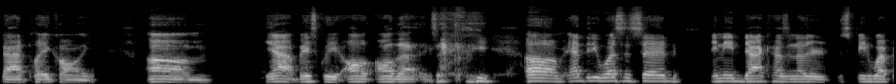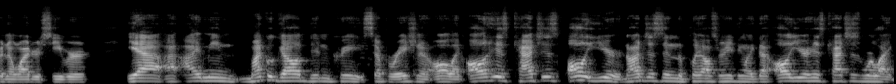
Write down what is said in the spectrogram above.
Bad play calling. Um, yeah, basically all all that exactly. Um, Anthony Weston said they need Dak has another speed weapon, a wide receiver. Yeah, I, I, mean Michael Gallup didn't create separation at all. Like all his catches all year, not just in the playoffs or anything like that. All year his catches were like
